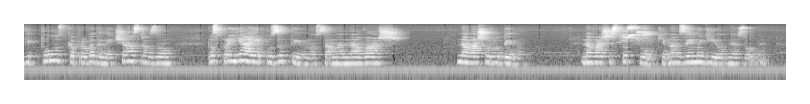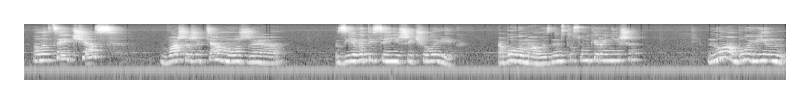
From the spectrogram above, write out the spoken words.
відпустка, проведений час разом посприяє позитивно саме на, ваш, на вашу родину, на ваші стосунки, на взаємодію одне з одним. Але в цей час ваше життя може з'явитися інший чоловік. Або ви мали з ним стосунки раніше, ну або він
